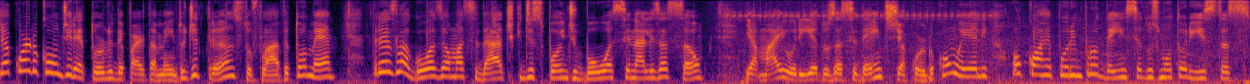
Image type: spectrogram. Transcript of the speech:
De acordo com o diretor do Departamento de Trânsito, Flávio Tomé, Três Lagoas é uma cidade que dispõe de boa sinalização e a maioria dos acidentes, de acordo com ele, ocorre por imprudência dos motoristas.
